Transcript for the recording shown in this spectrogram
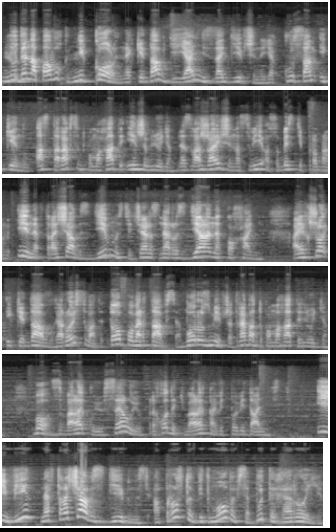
Людина павук ніколи не кидав діяльність за дівчини, яку сам і кинув, а старався допомагати іншим людям, незважаючи на свої особисті проблеми, і не втрачав здібності через нерозділене кохання. А якщо і кидав геройствувати, то повертався, бо розумів, що треба допомагати людям. Бо з великою силою приходить велика відповідальність. І він не втрачав здібності, а просто відмовився бути героєм.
